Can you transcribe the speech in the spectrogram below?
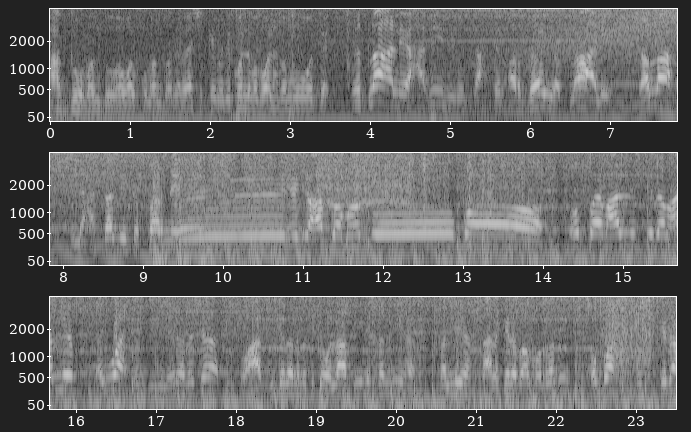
عبدو مندو هو الكوماندو. ولا بلاش الكلمة دي كل ما بقولها بموت. اطلع لي يا حبيبي من تحت الأرضية اطلع لي. يلا اللي حصلني يكسرني إيه اجري عبدو مندو اوبا اوبا يا معلم كده يا معلم. أيوه انزل. من هنا يا باشا. وعدي كده أنا ماسك الولاعة في إيدي خليها خليها. تعالى كده بقى المرة دي. اوبا خش كده.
